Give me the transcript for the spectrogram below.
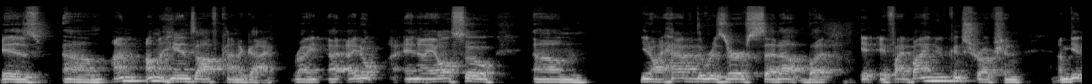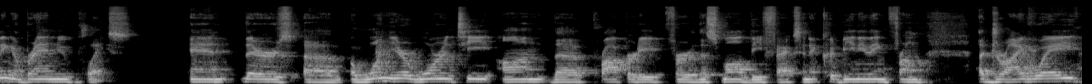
is um, I'm I'm a hands off kind of guy, right? I, I don't, and I also, um, you know, I have the reserves set up, but if I buy new construction, I'm getting a brand new place, and there's a, a one year warranty on the property for the small defects, and it could be anything from a driveway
